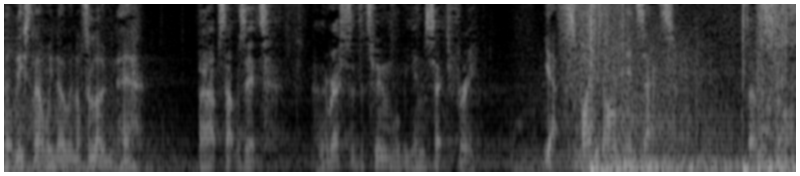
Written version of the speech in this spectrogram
At least now we know we're not alone in here. Perhaps that was it. And the rest of the tomb will be insect-free. Yeah, spiders aren't insects. Don't start.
